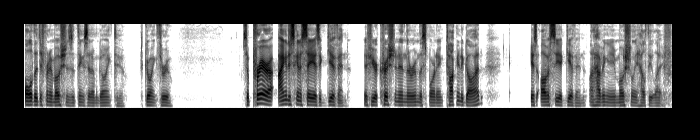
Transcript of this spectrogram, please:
all the different emotions and things that I'm going to, going through. So, prayer, I'm just going to say, is a given. If you're a Christian in the room this morning, talking to God is obviously a given on having an emotionally healthy life.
